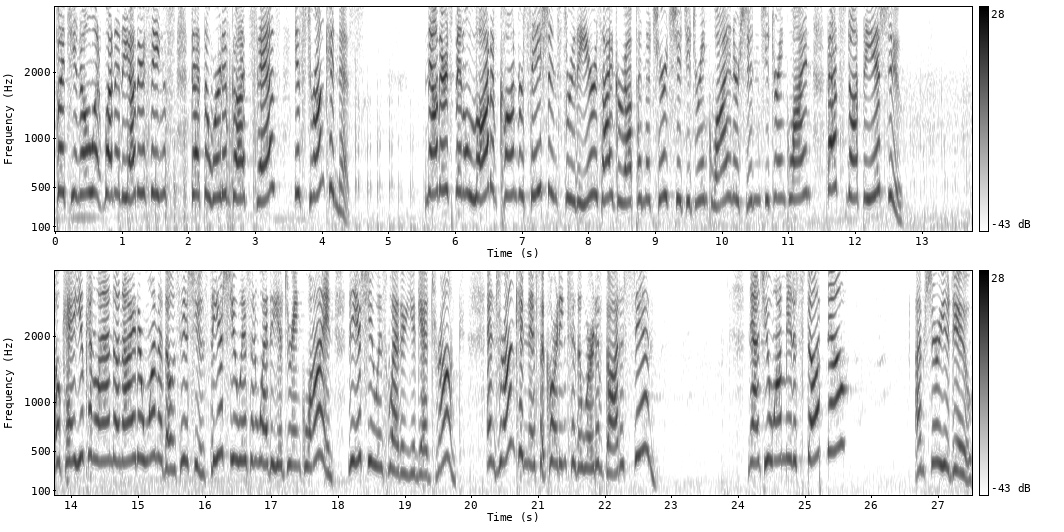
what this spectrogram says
But you know what? One of the other things that the Word of God says is drunkenness. Now, there's been a lot of conversations through the years. I grew up in the church. Should you drink wine or shouldn't you drink wine? That's not the issue. Okay, you can land on either one of those issues. The issue isn't whether you drink wine, the issue is whether you get drunk. And drunkenness, according to the Word of God, is sin. Now, do you want me to stop now? I'm sure you do,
